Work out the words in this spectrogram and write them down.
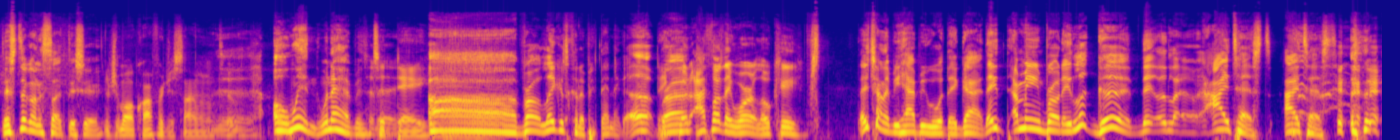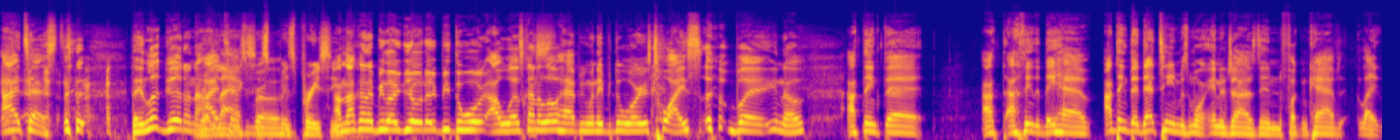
They're still gonna suck this year. Jamal Crawford just signed with them too. Oh, when? When that happened? Today. Ah, bro, Lakers could have picked that nigga up, They bro. could, I thought they were low key. They trying to be happy with what they got. They, I mean, bro, they look good. They uh, like, eye test, eye test, eye test. they look good on the eye test, bro. It's, it's preseason. I'm not gonna be like, yo, they beat the Warriors. I was kind of a little happy when they beat the Warriors twice, but you know, I think that I, I think that they have. I think that that team is more energized than the fucking Cavs like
